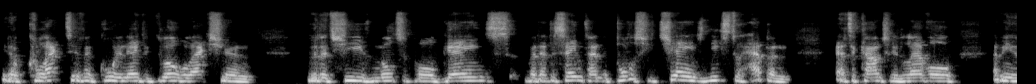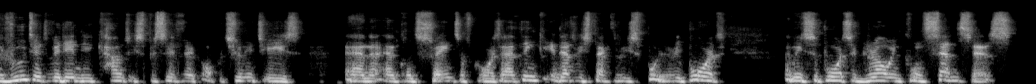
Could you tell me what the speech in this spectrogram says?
you know, collective and coordinated global action will achieve multiple gains, but at the same time, the policy change needs to happen at the country level. I mean, rooted within the country-specific opportunities and, and constraints, of course. And I think in that respect, the report, I mean, supports a growing consensus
